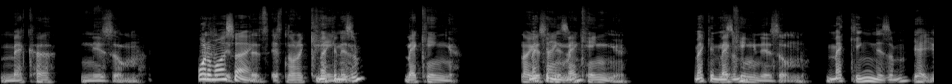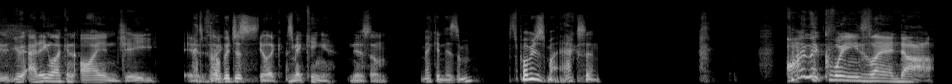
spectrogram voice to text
mechanism. What am I It- saying? It's, it's not a king. Mechanism? Mecking. No, you're saying mecking. Mechanism? Mechanism. Mechanism? Yeah, you, you're adding like an ing. It's It's probably like, just you're like mechanism. mechanism. It's probably just my accent. I'm a Queenslander. I'm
